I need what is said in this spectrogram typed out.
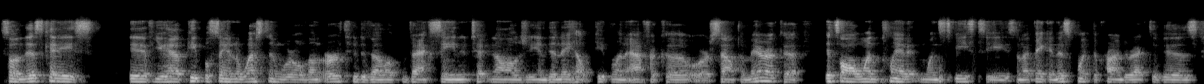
So in this case, if you have people say in the Western world on Earth who develop vaccine and technology, and then they help people in Africa or South America, it's all one planet and one species. And I think in this point, the Prime Directive is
